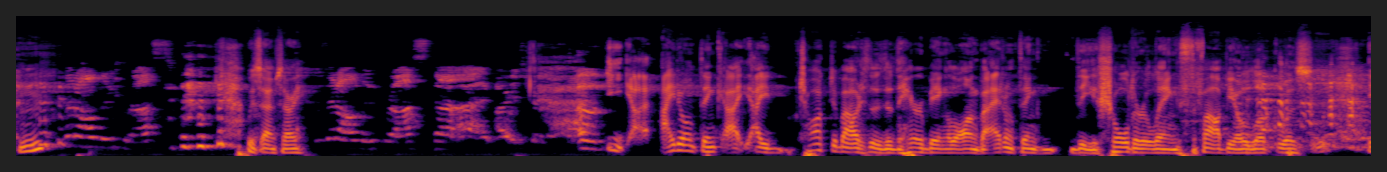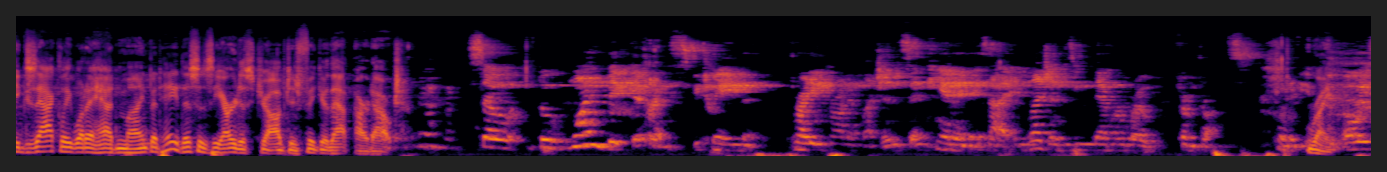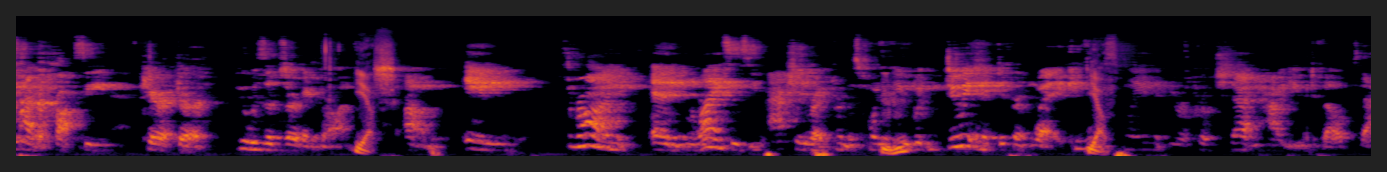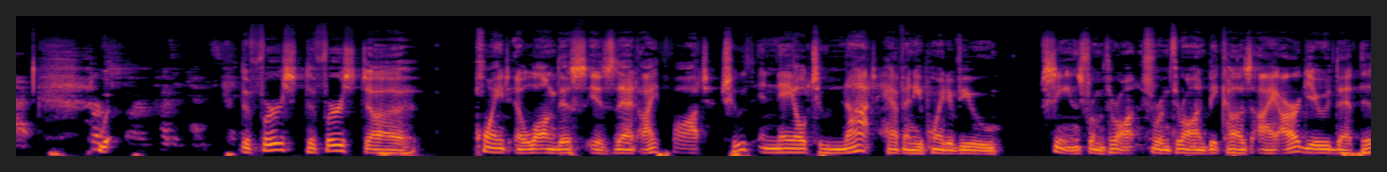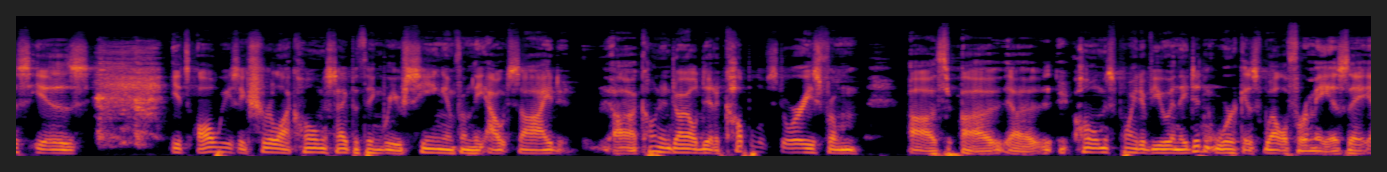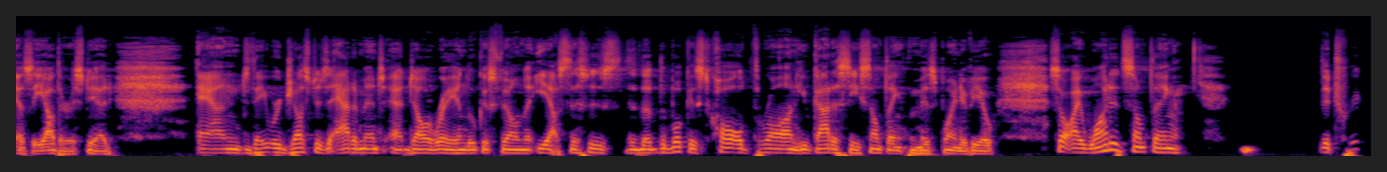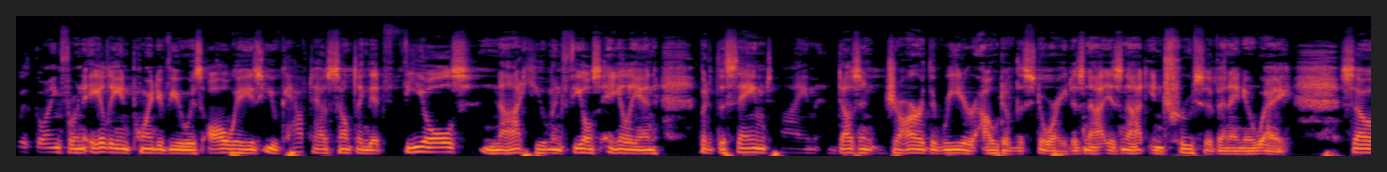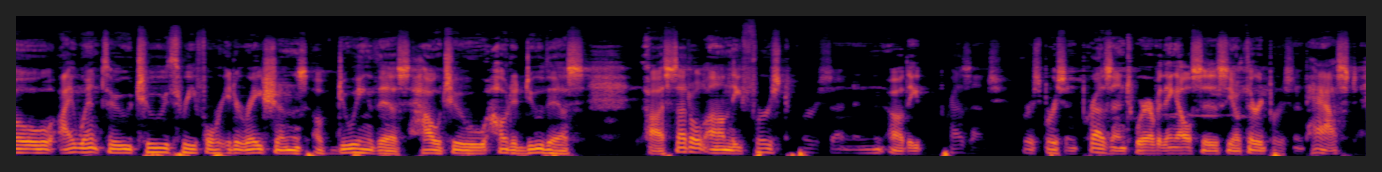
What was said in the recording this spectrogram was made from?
Hmm? Was that all Luke Ross? Was I'm sorry. Was that all Luke Ross, the uh, artist? Oh, Yeah, I don't think I, I talked about the, the hair being long, but I don't think the shoulder length Fabio look was exactly what I had in mind. But hey, this is the artist's job to figure that part out. so the one big difference between writing Thrawn in Legends and canon is that in Legends you never wrote from Thrawn's point of view. Right. You always had a proxy character who was observing Thrawn. Yes. um, in Thrawn and in Alliances, you actually write from this point of Mm-hmm. view, but you do it in a different way. Can you Yeah. explain your approach to that and how you developed that first or present tense? The first, the first uh, point along this is that I thought tooth and nail to not have any point of view scenes from Thrawn, from Thrawn because I argued that this is it's always a Sherlock Holmes type of thing where you're seeing him from the outside. Uh, Conan Doyle did a couple of stories from uh, uh, uh, Holmes' point of view, and they didn't work as well for me as they as the others did. And they were just as adamant at Del Rey and Lucasfilm that yes, this is the the book is called Thrawn. You've got to see something from his point of view. So I wanted something the trick with going from an alien point of view is always you have to have something that feels not human, feels alien, but at the same time doesn't jar the reader out of the story, does not is not intrusive in any way. So I went through two, three, four iterations of doing this, how to how to do this, uh, settled on the first person uh, the present first person present, where everything else is, you know, third person past.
